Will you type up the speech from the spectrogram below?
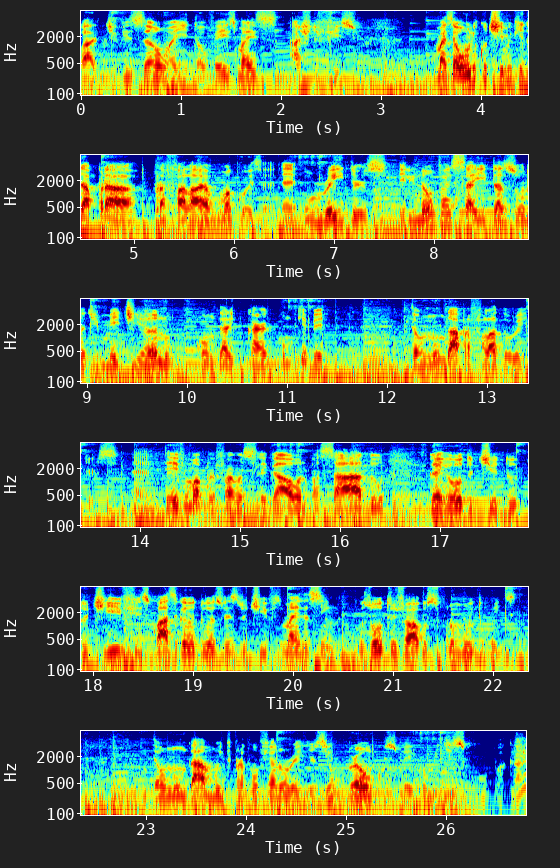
a divisão aí, talvez, mas acho difícil. Mas é o único time que dá pra falar alguma coisa. É, o Raiders, ele não vai sair da zona de mediano com o Derek Carr como QB. Então não dá pra falar do Raiders. É, teve uma performance legal ano passado, ganhou do, do, do Chiefs, quase ganhou duas vezes do Chiefs, mas assim, os outros jogos foram muito ruins. Então não dá muito pra confiar no Raiders. E o Broncos, Bacon, me desculpa, cara.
